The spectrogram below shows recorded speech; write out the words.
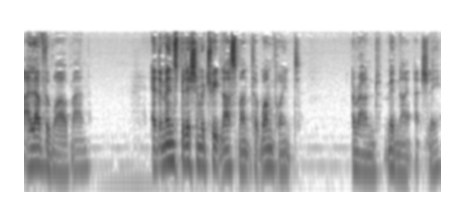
I love the wild man. At the men's expedition retreat last month, at one point, around midnight actually,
